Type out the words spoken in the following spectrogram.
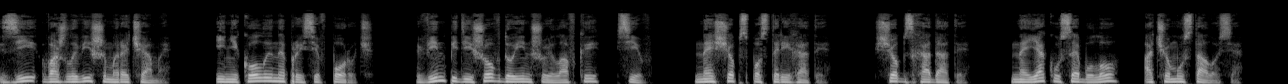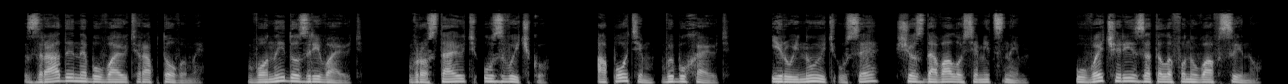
зі важливішими речами. І ніколи не присів поруч. Він підійшов до іншої лавки, сів. Не щоб спостерігати, щоб згадати. Не як усе було, а чому сталося. Зради не бувають раптовими. Вони дозрівають, вростають у звичку, а потім вибухають і руйнують усе, що здавалося міцним. Увечері зателефонував сину.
